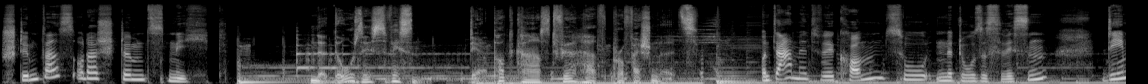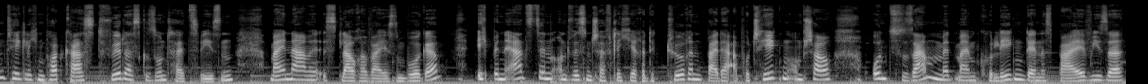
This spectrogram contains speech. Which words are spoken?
Stimmt das oder stimmt's nicht? Eine Dosis Wissen der Podcast für Health Professionals. Und damit willkommen zu Ne Dosis Wissen, dem täglichen Podcast für das Gesundheitswesen. Mein Name ist Laura Weisenburger. Ich bin Ärztin und wissenschaftliche Redakteurin bei der Apothekenumschau und zusammen mit meinem Kollegen Dennis Ballwieser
